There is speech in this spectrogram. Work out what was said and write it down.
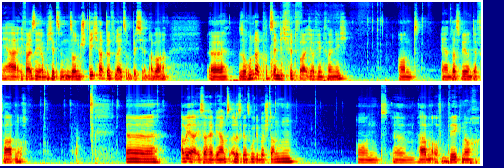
ja, ich weiß nicht, ob ich jetzt einen Sonnenstich hatte, vielleicht so ein bisschen, aber äh, so hundertprozentig fit war ich auf jeden Fall nicht. Und ja, das während der Fahrt noch. Äh, aber ja, ich sage ja, wir haben es alles ganz gut überstanden und ähm, haben auf dem Weg noch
